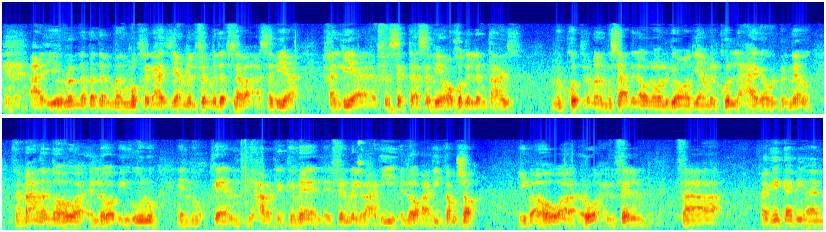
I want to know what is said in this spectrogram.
يقولوا لنا بدل ما المخرج عايز يعمل الفيلم ده في سبع أسابيع خليه في ست أسابيع وخد اللي أنت عايزه. من كتر ما المساعد الأول هو اللي بيقعد يعمل كل حاجة والبرنامج. فمعنى ان هو اللي هو بيقوله انه كان بيحرك الجمال الفيلم اللي بعديه اللي هو بعديه بكام شهر. يبقى هو روح الفيلم ف فجه جابي قال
